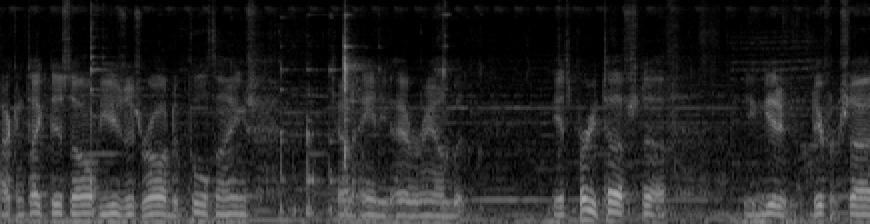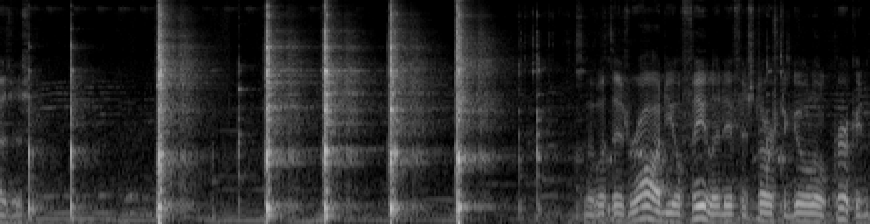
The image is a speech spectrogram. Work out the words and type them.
I can take this off, use this rod to pull things. Kind of handy to have around, but it's pretty tough stuff. You can get it different sizes. But with this rod, you'll feel it if it starts to go a little crooked.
